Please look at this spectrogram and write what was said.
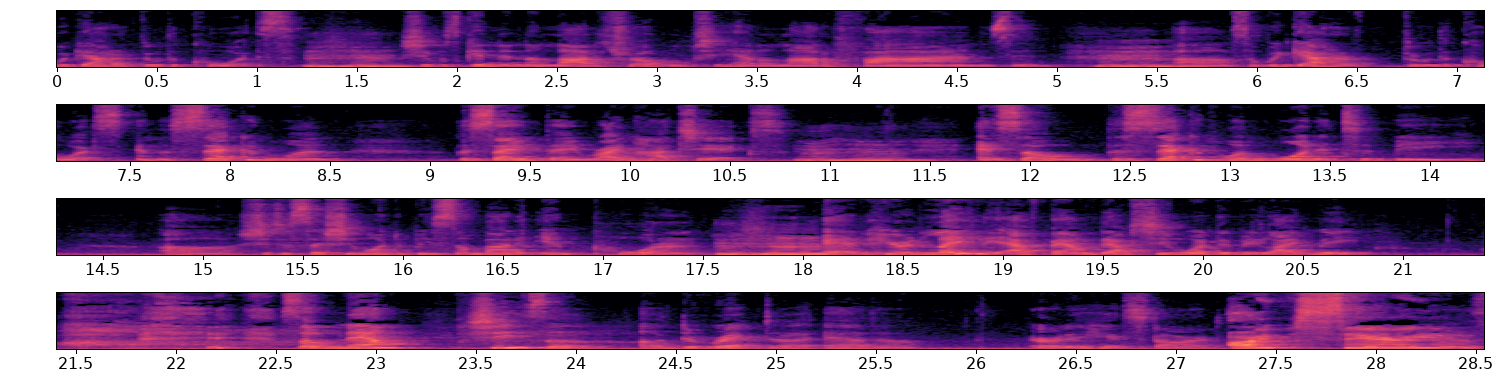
we got her through the courts. Mm-hmm. She was getting in a lot of trouble. She had a lot of fines, and Mm. uh, so we got her through the courts. And the second one, the same thing, writing hot checks. Mm-hmm. And so the second one wanted to be. Uh, she just said she wanted to be somebody important. Mm-hmm. And here lately, I found out she wanted to be like me. so now she's a, a director at a early Head Start. Are you serious?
